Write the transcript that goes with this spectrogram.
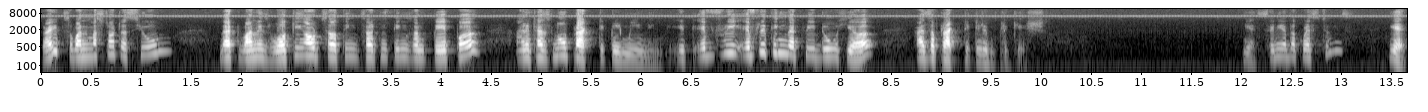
right. So, one must not assume that one is working out certain certain things on paper and it has no practical meaning. It every everything that we do here has a practical implication. Yes, any other questions? Yes.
